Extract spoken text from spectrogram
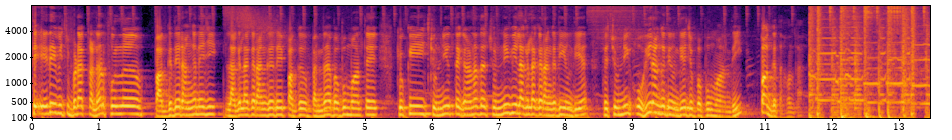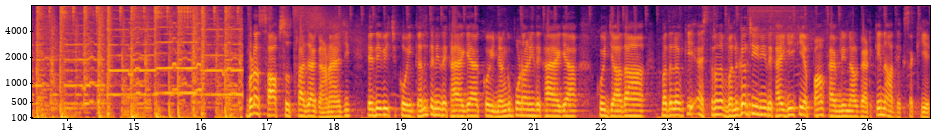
ਤੇ ਇਹਦੇ ਵਿੱਚ ਬੜਾ ਕਲਰਫੁਲ ਪੱਗ ਦੇ ਰੰਗ ਨੇ ਜੀ। ਅਲੱਗ-ਅਲੱਗ ਰੰਗ ਦੇ ਪੱਗ ਬੰਦਾ ਬੱਬੂ ਮਾਨ ਤੇ। ਕਿਉਂਕਿ ਚੁੰਨੀ ਉੱਤੇ ਗਾਣਾ ਤਾਂ ਚੁੰਨੀ ਵੀ ਅਲੱਗ-ਅਲੱਗ ਰੰਗ ਦੀ ਹੁੰਦੀ ਹੈ ਤੇ ਚੁੰਨੀ ਉਹੀ ਰੰਗ ਦੀ ਹੁੰਦੀ ਹੈ ਜੋ ਬੱਬੂ ਮਾਨ ਦੀ ਪੱਗ ਦਾ ਹੁੰਦਾ। ਬੜਾ ਸਾਫ਼ ਸੁਥਰਾ ਜਿਹਾ ਗਾਣਾ ਹੈ ਜੀ। ਇਹਦੇ ਵਿੱਚ ਕੋਈ ਗਲਤ ਨਹੀਂ ਦਿਖਾਇਆ ਗਿਆ ਕੋਈ ਨੰਗਪੁਣਾ ਨਹੀਂ ਦਿਖਾਇਆ ਗਿਆ ਕੋਈ ਜ਼ਿਆਦਾ ਮਤਲਬ ਕਿ ਇਸ ਤਰ੍ਹਾਂ ਦਾ ਵਲਗਰ ਚੀਜ਼ ਨਹੀਂ ਦਿਖਾਈ ਗਈ ਕਿ ਆਪਾਂ ਫੈਮਿਲੀ ਨਾਲ ਬੈਠ ਕੇ ਨਾ ਦੇਖ ਸਕੀਏ।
